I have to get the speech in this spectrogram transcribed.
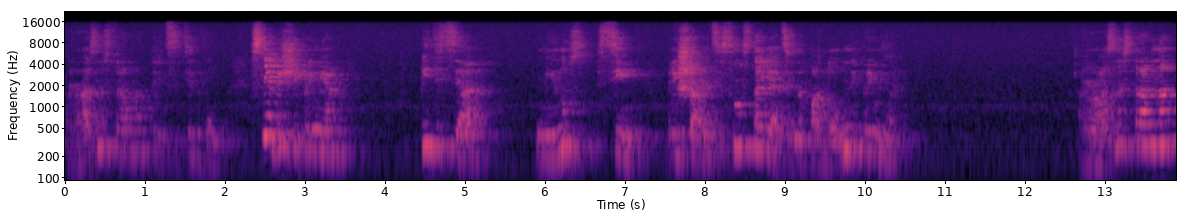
Разность равна 32. Следующий пример. 50 минус 7. Решается самостоятельно подобный пример. Разность равна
